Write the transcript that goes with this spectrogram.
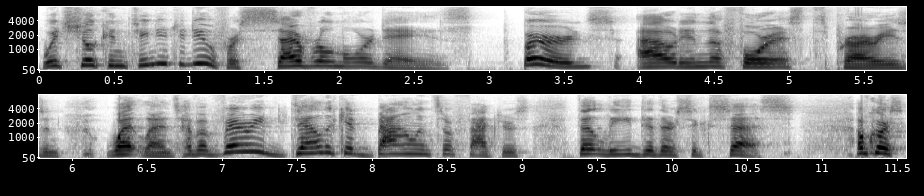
which she'll continue to do for several more days. Birds out in the forests, prairies, and wetlands have a very delicate balance of factors that lead to their success. Of course,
